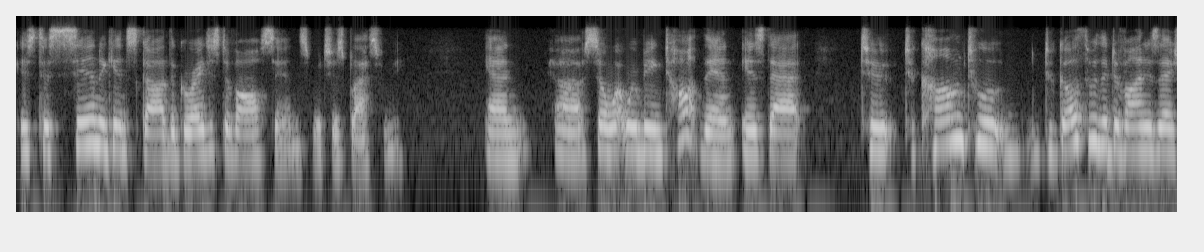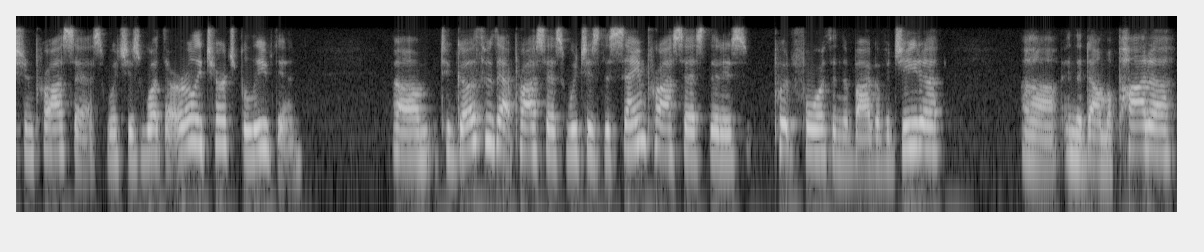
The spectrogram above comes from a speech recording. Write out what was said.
is to sin against God, the greatest of all sins, which is blasphemy. And uh, so, what we're being taught then is that to to come to to go through the divinization process, which is what the early church believed in, um, to go through that process, which is the same process that is put forth in the Bhagavad Gita, uh, in the Dhammapada,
